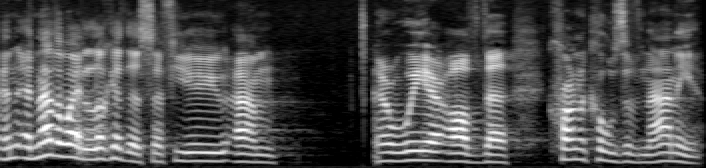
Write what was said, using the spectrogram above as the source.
And another way to look at this, if you um, are aware of the Chronicles of Narnia,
